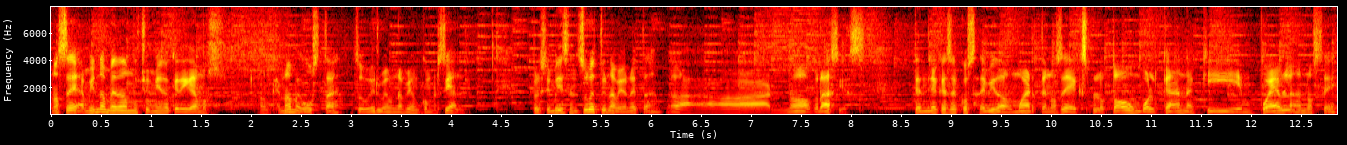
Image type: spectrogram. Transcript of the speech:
No sé, a mí no me da mucho miedo que digamos, aunque no me gusta subirme a un avión comercial. Pero si me dicen, súbete una avioneta, no, gracias. Tendría que ser cosa de vida o muerte, no sé, explotó un volcán aquí en Puebla, no sé,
